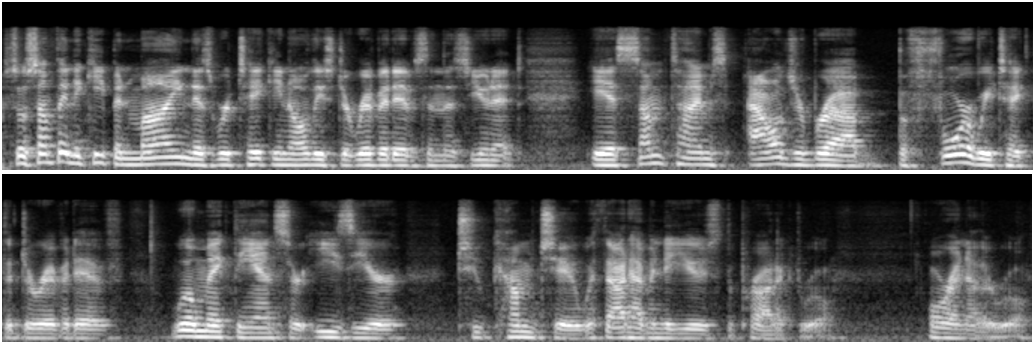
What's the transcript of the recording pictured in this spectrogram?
So something to keep in mind as we're taking all these derivatives in this unit is sometimes algebra, before we take the derivative, will make the answer easier to come to without having to use the product rule or another rule.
